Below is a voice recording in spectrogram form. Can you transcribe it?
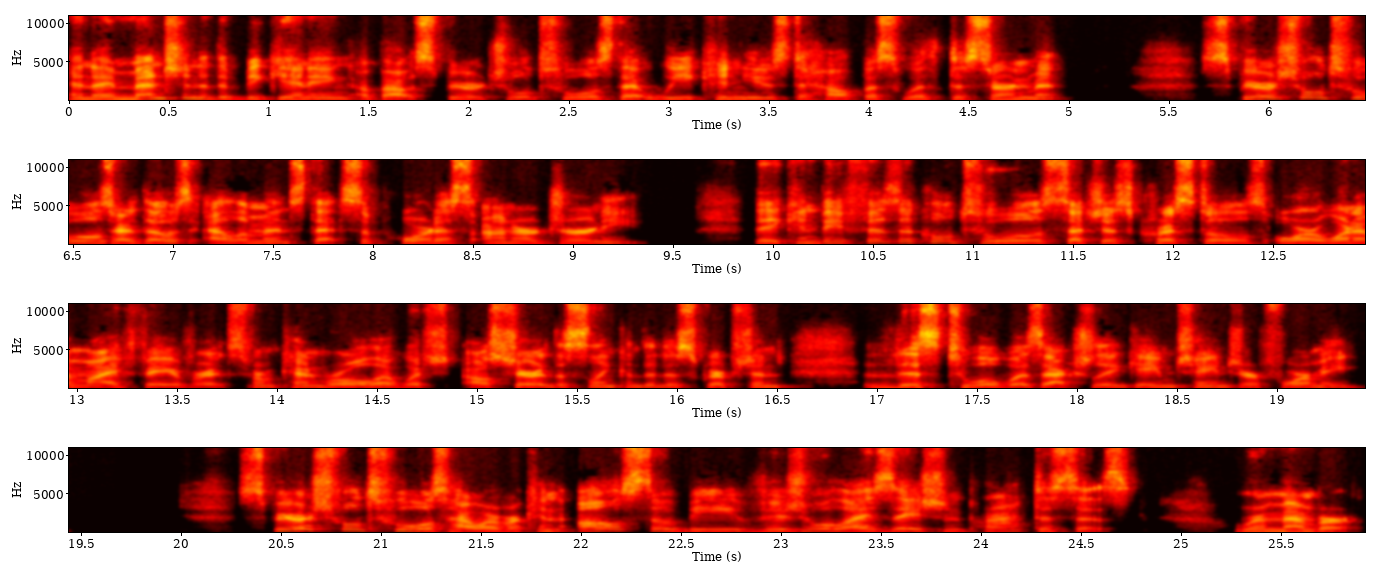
And I mentioned at the beginning about spiritual tools that we can use to help us with discernment. Spiritual tools are those elements that support us on our journey. They can be physical tools such as crystals or one of my favorites from Ken Rolla, which I'll share this link in the description. This tool was actually a game changer for me. Spiritual tools, however, can also be visualization practices. Remember,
